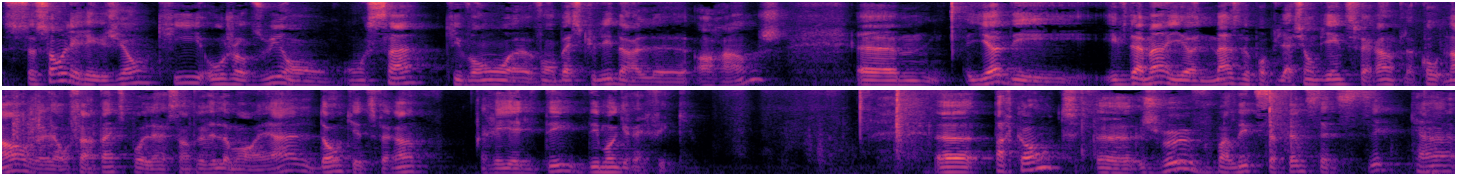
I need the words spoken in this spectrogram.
ce sont les régions qui, aujourd'hui, on, sent qu'ils vont, euh, vont basculer dans le orange. Euh, il y a. Évidemment, il y a une masse de population bien différente. La Côte-Nord, euh, on s'entend que ce n'est pas le centre-ville de Montréal, donc il y a différentes réalités démographiques. Par contre, je veux vous parler de certaines statistiques quand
